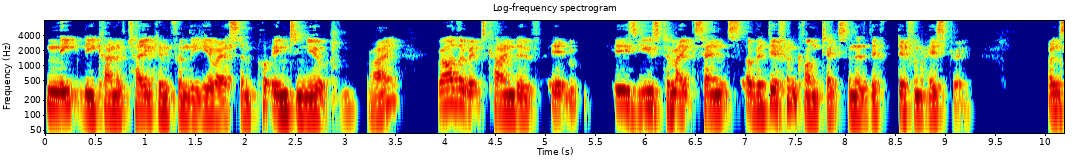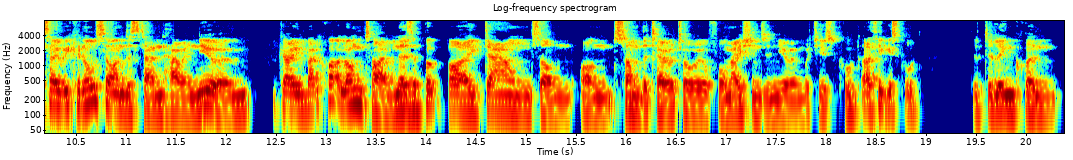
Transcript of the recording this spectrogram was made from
neatly kind of taken from the US and put into Newham, right? Rather, it's kind of it is used to make sense of a different context and a dif- different history. And so we can also understand how in Newham, going back quite a long time, and there's a book by Downes on on some of the territorial formations in Newham, which is called I think it's called the delinquent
